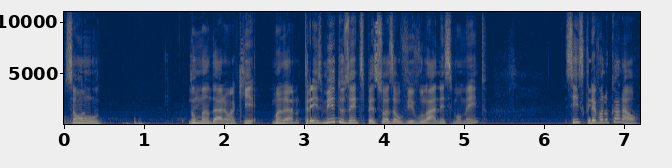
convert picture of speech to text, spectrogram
São. Não mandaram aqui? Mandaram 3.200 pessoas ao vivo lá nesse momento. Se inscreva no canal.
